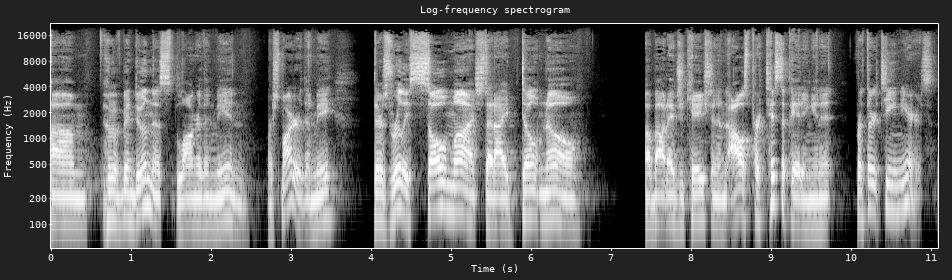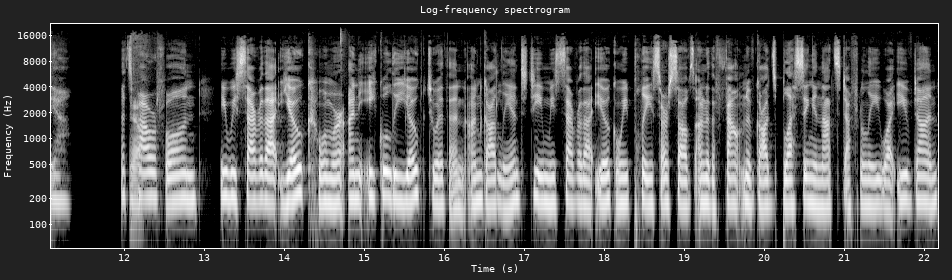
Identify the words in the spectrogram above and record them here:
um, who have been doing this longer than me and are smarter than me. There's really so much that I don't know about education and I was participating in it for 13 years. Yeah. That's Yeah. powerful. And we sever that yoke when we're unequally yoked with an ungodly entity. And we sever that yoke and we place ourselves under the fountain of God's blessing. And that's definitely what you've done.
